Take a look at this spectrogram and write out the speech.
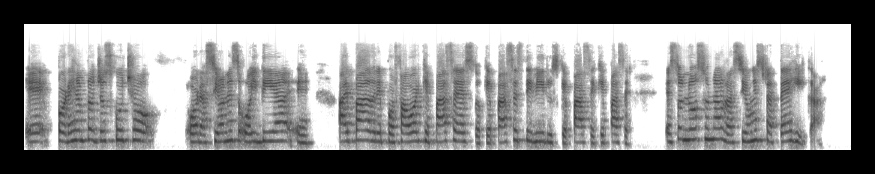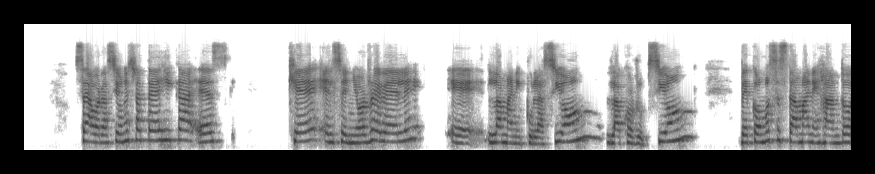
Eh, por ejemplo, yo escucho oraciones hoy día, eh, ay Padre, por favor, que pase esto, que pase este virus, que pase, que pase. Esto no es una oración estratégica. O sea, oración estratégica es que el Señor revele eh, la manipulación, la corrupción, de cómo se está manejando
